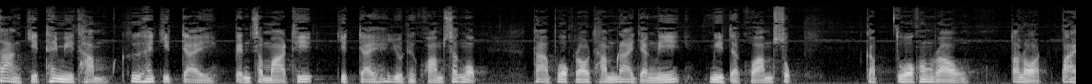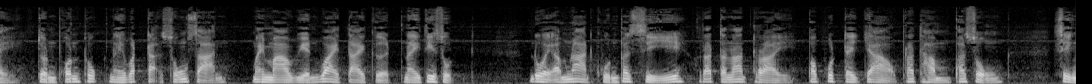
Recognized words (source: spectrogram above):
สร้างจิตให้มีธรรม คือให้จิตใจเป็นสมาธิจิตใจให้อยู่ในความสงบ ถ้าพวกเราทำได้อย่างนี้มีแต่ความสุขกับตัวของเราตลอดไปจนพ้นทุกข์ในวัฏสงสารไม่มาเวียนว่ายตายเกิดในที่สุด ด้วยอำนาจขุนพระศีรัตนตรยัย พระพุทธเจ้าพระธรรมพระสงฆ์สิ่ง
